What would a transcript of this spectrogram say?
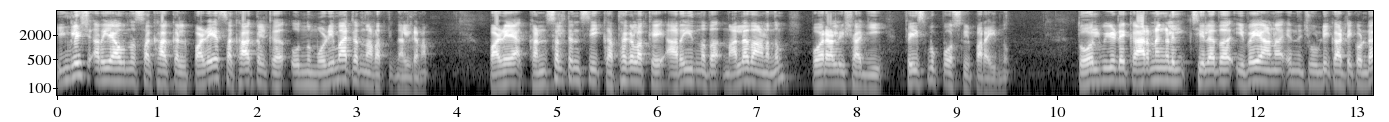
ഇംഗ്ലീഷ് അറിയാവുന്ന സഖാക്കൾ പഴയ സഖാക്കൾക്ക് ഒന്ന് മൊഴിമാറ്റം നടത്തി നൽകണം. പഴയ കൺസൾട്ടൻസി കഥകളൊക്കെ അറിയുന്നത് നല്ലതാണെന്നും പോരാളി ഷാജി ഫേസ്ബുക്ക് പോസ്റ്റിൽ പറയുന്നു. തോൽവിയുടെ കാരണങ്ങളിൽ ചിലത് ഇവയാണ് എന്ന് ചൂണ്ടിക്കാട്ടിക്കൊണ്ട്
